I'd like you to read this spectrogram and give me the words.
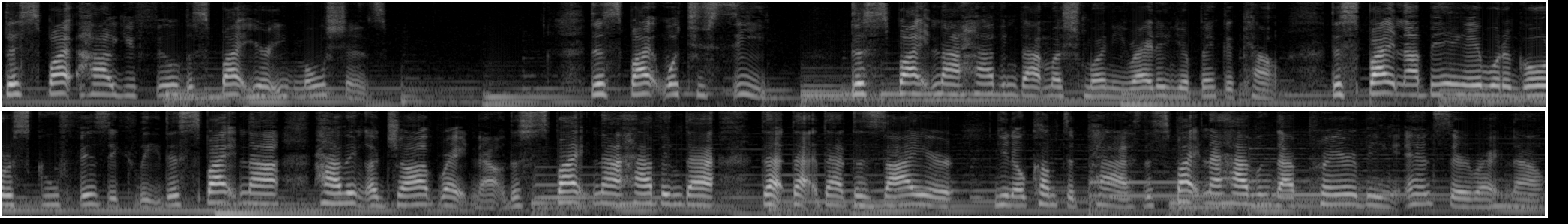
despite how you feel, despite your emotions, despite what you see, despite not having that much money right in your bank account, despite not being able to go to school physically, despite not having a job right now, despite not having that that that that desire, you know, come to pass, despite not having that prayer being answered right now.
